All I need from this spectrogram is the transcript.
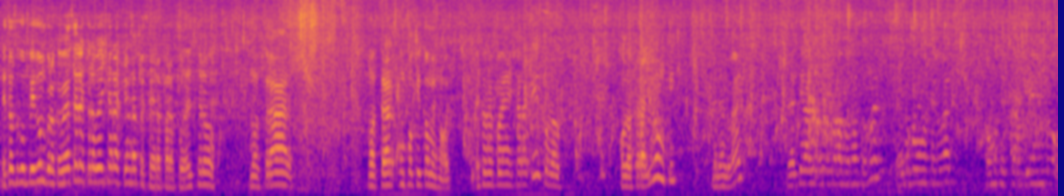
Estos guppy dumbo lo que voy a hacer es que lo voy a echar aquí en la pecera para podérselo mostrar mostrar un poquito mejor. Estos se pueden echar aquí con los con los rayunki. Mirenlo ahí. Voy a tirar los otros más. Ahí lo pueden observar cómo se están viendo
